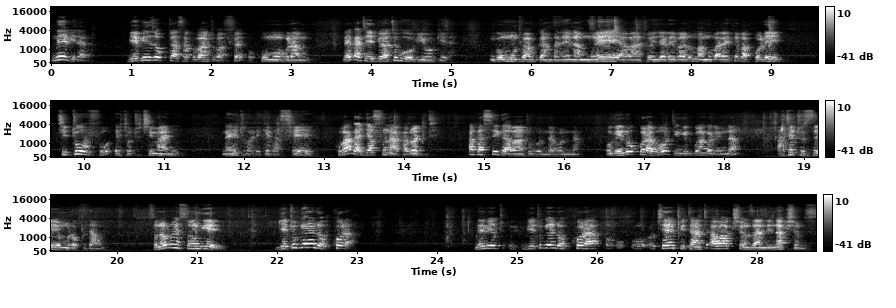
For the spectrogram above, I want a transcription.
n'ebirala. Byebiyinza okutaasa ku bantu baffe okuuma obulamu. Naye kati ebyo ate bw'obyogera ng'omuntu akugamba naye nammwe abantu enjala ebaluma mubaleke bakole. Kituufu ekyo tukimanyi. Naye tubaleke bafe kubanga ajja kufuna akalwadde akasiiga abantu bonna bonna. Ogenda okukola booti ngaeggwanga lyonna ate tuzzeeyo mu lockdown. So n'olwensonga eyo bye tugenda okukola bye tu- bye tugenda okukola kyempita nti our actions and inactions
